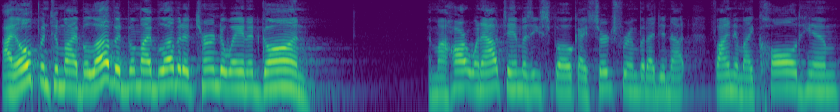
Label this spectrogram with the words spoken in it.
I opened to my beloved, but my beloved had turned away and had gone. And my heart went out to him as he spoke. I searched for him, but I did not find him. I called him,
